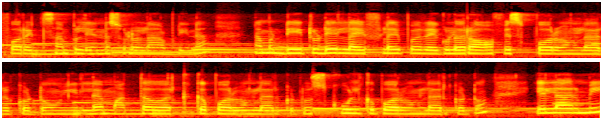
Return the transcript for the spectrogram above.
ஃபார் எக்ஸாம்பிள் என்ன சொல்லலாம் அப்படின்னா நம்ம டே டு டே லைஃப்பில் இப்போ ரெகுலராக ஆஃபீஸ் போகிறவங்களா இருக்கட்டும் இல்லை மற்ற ஒர்க்குக்கு போகிறவங்களா இருக்கட்டும் ஸ்கூலுக்கு போகிறவங்களா இருக்கட்டும் எல்லாருமே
